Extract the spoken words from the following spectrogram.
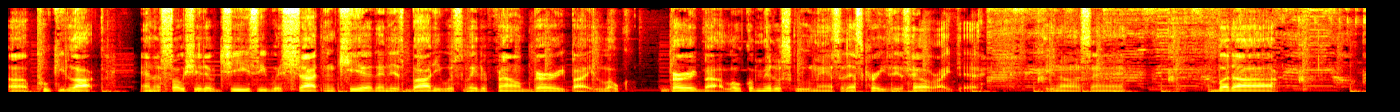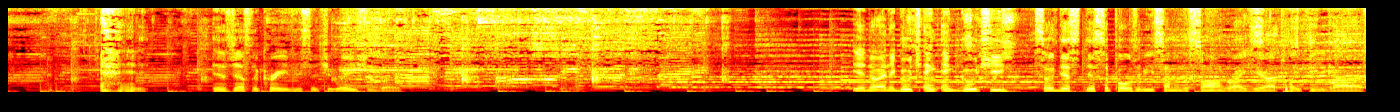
Uh, Pookie Loc, an associate of Jeezy, was shot and killed, and his body was later found buried by local buried by a local middle school, man. So that's crazy as hell right there. You know what I'm saying? But uh it's just a crazy situation though. You know, and the Gucci and, and Gucci, so this this supposed to be some of the song right here I play for you guys.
